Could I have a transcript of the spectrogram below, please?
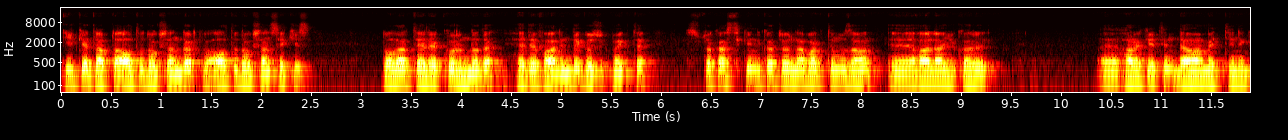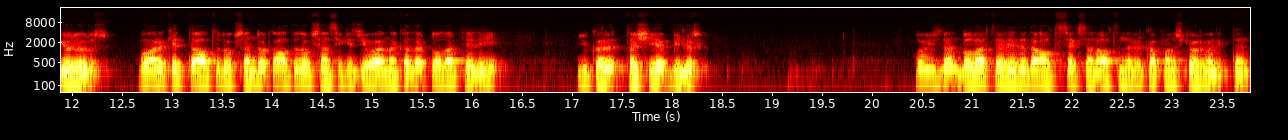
ilk etapta 6.94 ve 6.98 dolar TL kurunda da hedef halinde gözükmekte. Stokastik indikatörüne baktığımız zaman e, hala yukarı e, hareketin devam ettiğini görüyoruz. Bu harekette 6.94 6.98 civarına kadar dolar TL'yi yukarı taşıyabilir. O yüzden dolar TL'de de 6.80 altında bir kapanış görmedikten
